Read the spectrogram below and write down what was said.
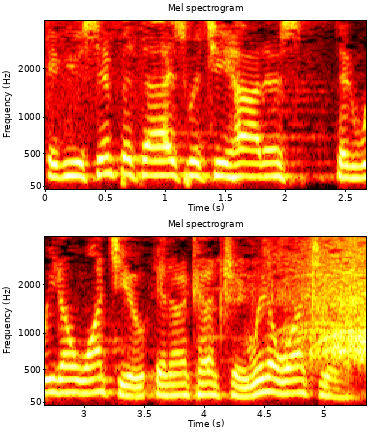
if you sympathize with jihadists, then we don't want you in our country. We don't want you.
